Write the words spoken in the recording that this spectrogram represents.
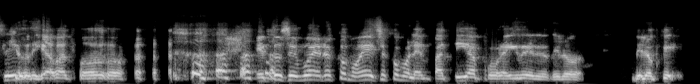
sí. que odiaba todo. Entonces, bueno, es como eso, es como la empatía por ahí de, de lo, de lo que,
